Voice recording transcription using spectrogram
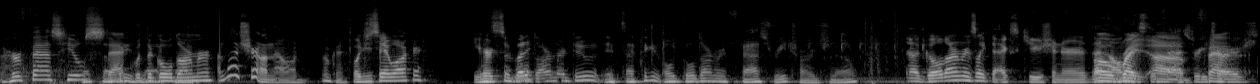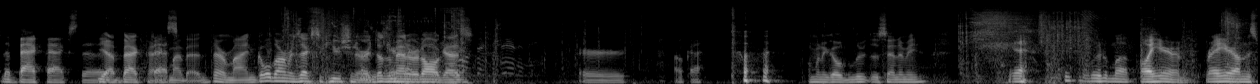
her fast heal Well, stack with the gold now. armor? I'm not sure on that one. Okay. What'd you say, Walker? You heard What's the somebody? gold armor do? It's I think it's old gold armor fast recharge. No. Uh, gold armor is like the executioner. The Oh, right, The uh, fast fa- recharge. the backpack's the. Yeah, backpack, fast- my bad. Never mind. Gold armor's executioner. It doesn't matter at all, guys. Or. Okay. I'm gonna go loot this enemy. yeah. Loot him up. Oh, I hear him. Right here on this.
